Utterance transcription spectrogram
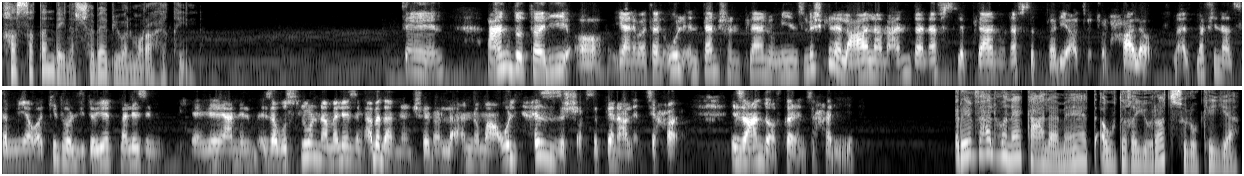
خاصة بين الشباب والمراهقين. عنده طريقة يعني وقت نقول intention plan ومينز مش كل العالم عندها نفس البلان ونفس الطريقة تقتل حالها ما فينا نسميها وأكيد هو الفيديوهات ما لازم يعني إذا وصلوا لنا ما لازم ابدا ننشرهم لأنه معقول يحز الشخص الثاني على الانتحار إذا عنده أفكار انتحارية. ريف هل هناك علامات أو تغيرات سلوكية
